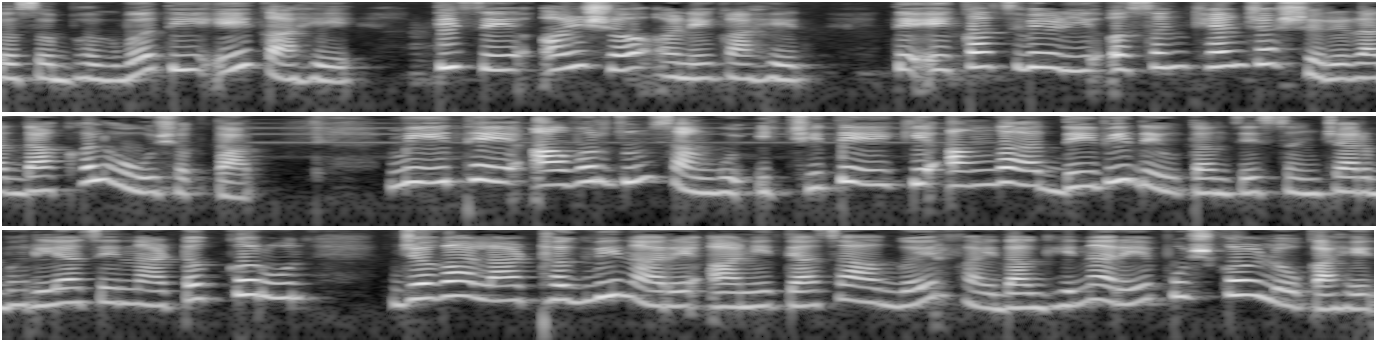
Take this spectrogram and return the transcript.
तसं भगवती एक आहे. तिचे अंश अनेक आहेत. ते एकाच वेळी असंख्यांच्या शरीरात दाखल होऊ शकतात. मी इथे आवर्जून सांगू इच्छिते की अंगात देवी देवतांचे संचार भरल्याचे नाटक करून जगाला ठगविणारे आणि त्याचा गैरफायदा घेणारे पुष्कळ लोक आहेत.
